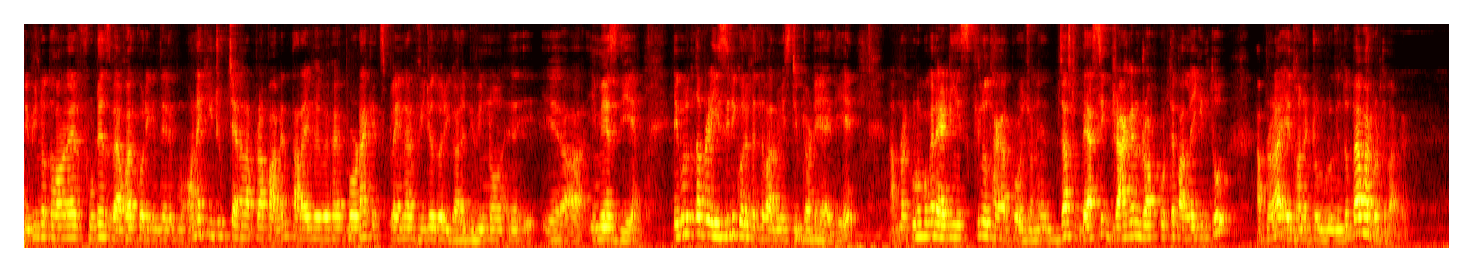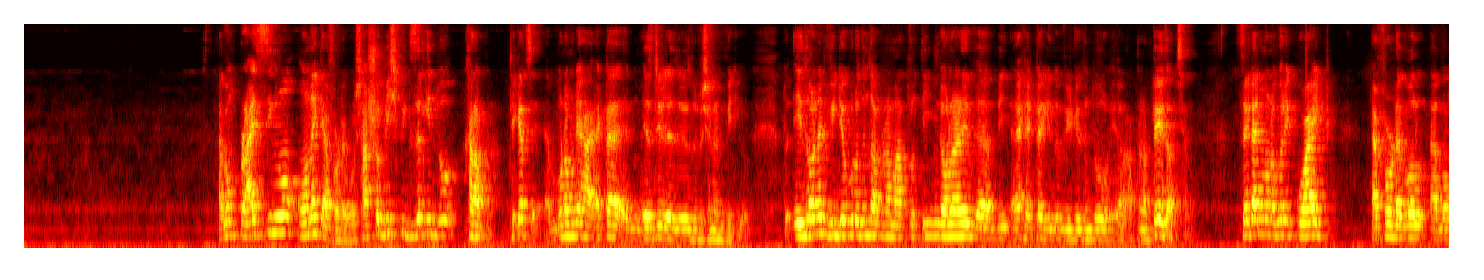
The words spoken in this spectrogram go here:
বিভিন্ন ধরনের ফুটেজ ব্যবহার করে কিন্তু এরকম অনেক ইউটিউব চ্যানেল আপনারা পাবেন। তারা এইভাবে প্রোডাক্ট এক্সপ্লেনার ভিডিও তৈরি করে বিভিন্ন ইমেজ দিয়ে। এগুলো কিন্তু আপনারা ইজিলি করে ফেলতে পারবেন স্টিপ ডট দিয়ে। আপনার কোনো প্রকার অ্যাডিং স্কিলও থাকার প্রয়োজনে just basic drag and drop করতে পারলেই কিন্তু আপনারা এই ধরনের টুলগুলো কিন্তু ব্যবহার করতে পারবেন। এবং প্রাইসিংও অনেক অ্যাফোর্ডেবল সাতশো বিশ পিক্সেল কিন্তু খারাপ না, ঠিক আছে? মোটামুটি একটা এসডি রেজলিউশনের ভিডিও তো এই ধরনের ভিডিওগুলো কিন্তু আপনারা মাত্র তিন ডলারের এক একটা কিন্তু ভিডিও কিন্তু আপনারা পেয়ে যাচ্ছেন। সেটা আমি মনে করি কোয়াইট অ্যাফোর্ডেবল এবং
